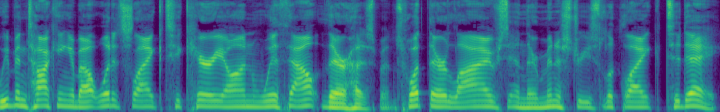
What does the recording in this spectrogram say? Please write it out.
We've been talking about what it's like to carry on without their husbands, what their lives and their ministries look like today.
